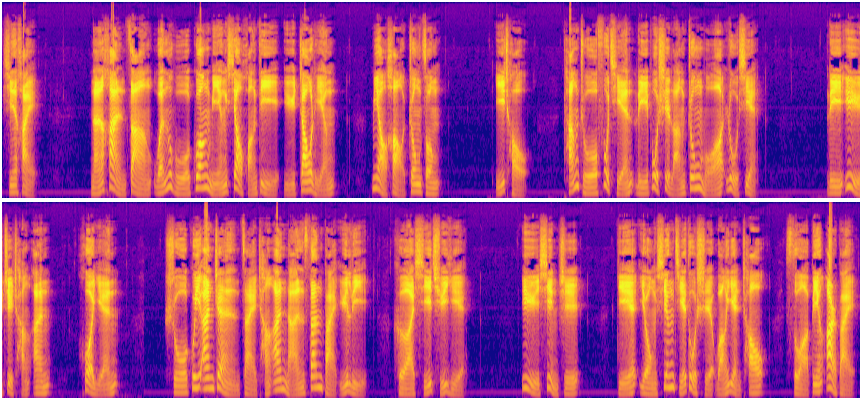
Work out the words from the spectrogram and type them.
辛亥，南汉葬文武光明孝皇帝于昭陵，庙号中宗。乙丑，堂主复遣礼部侍郎钟模入献。李煜至长安，或言属归安镇在长安南三百余里，可袭取也。欲信之。迭永兴节度使王彦超所兵二百，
